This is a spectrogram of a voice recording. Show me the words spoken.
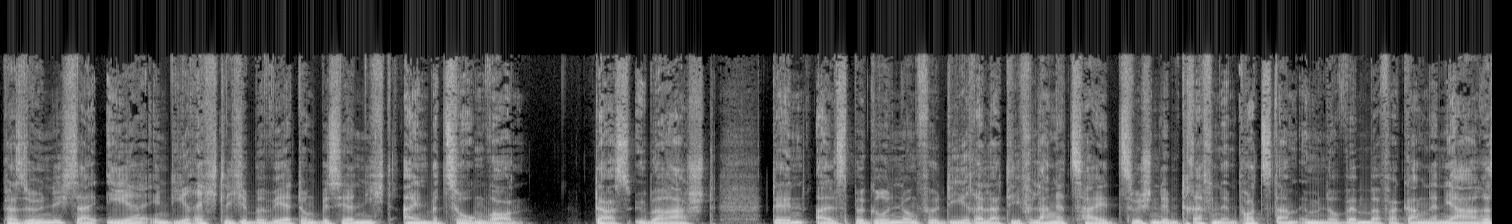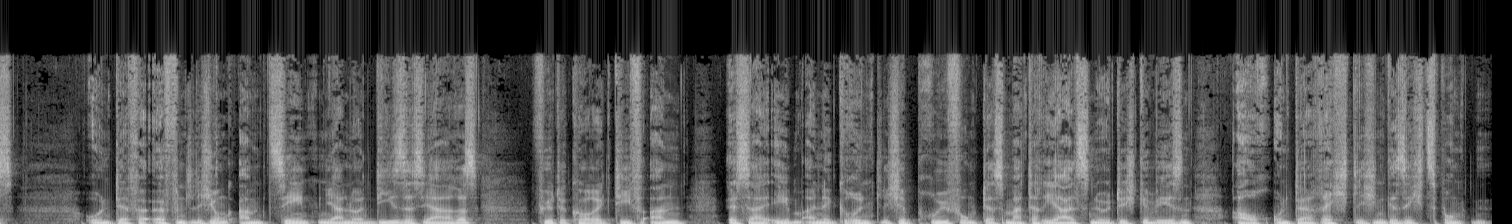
Persönlich sei er in die rechtliche Bewertung bisher nicht einbezogen worden. Das überrascht, denn als Begründung für die relativ lange Zeit zwischen dem Treffen in Potsdam im November vergangenen Jahres und der Veröffentlichung am 10. Januar dieses Jahres führte Korrektiv an, es sei eben eine gründliche Prüfung des Materials nötig gewesen, auch unter rechtlichen Gesichtspunkten.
